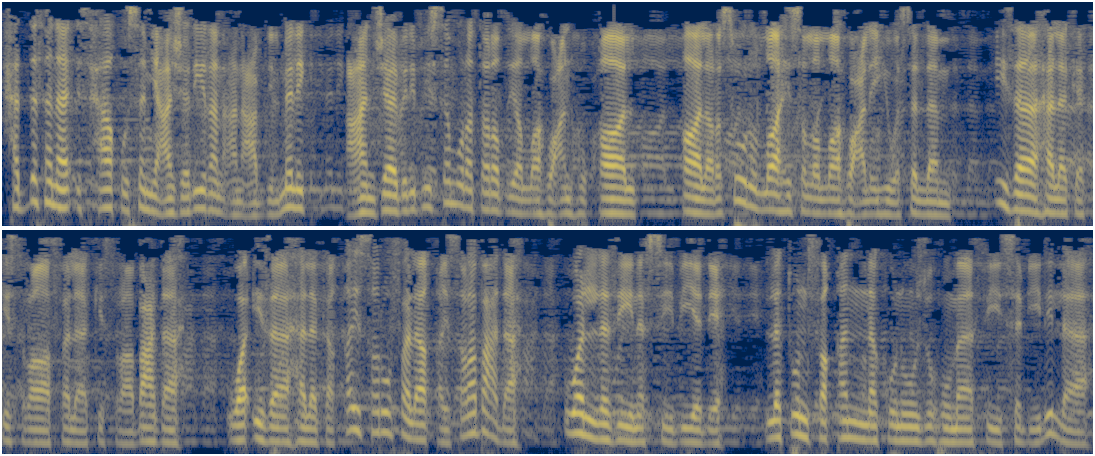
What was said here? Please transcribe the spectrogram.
حدثنا إسحاق سمع جريرا عن عبد الملك عن جابر بن سمرة رضي الله عنه قال قال رسول الله صلى الله عليه وسلم إذا هلك كسرى فلا كسرى بعده. وإذا هلك قيصر فلا قيصر بعده والذي نفسي بيده لتنفقن كنوزهما في سبيل الله.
